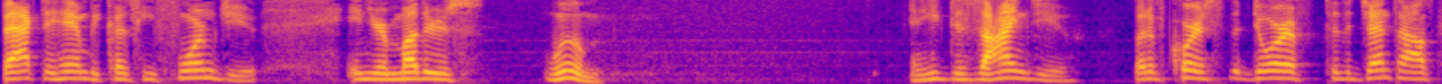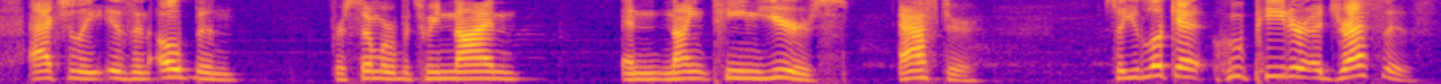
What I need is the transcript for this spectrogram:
back to him because he formed you in your mother's womb. And he designed you. But of course, the door to the Gentiles actually isn't open for somewhere between 9 and 19 years after. So you look at who Peter addresses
